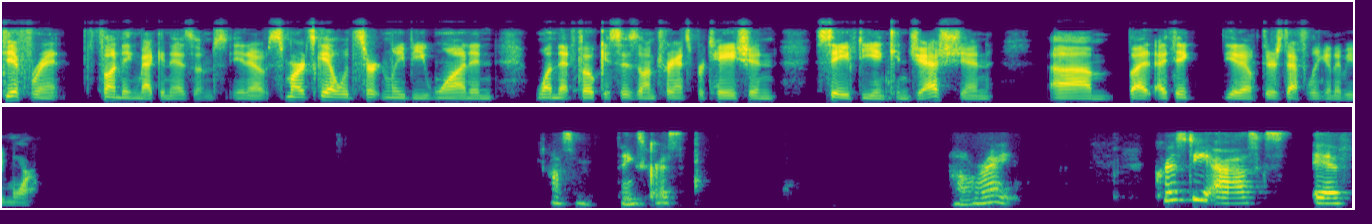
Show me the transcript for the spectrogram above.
different funding mechanisms. You know, smart scale would certainly be one and one that focuses on transportation, safety, and congestion. Um, but I think you know, there's definitely going to be more. Awesome. Thanks, Chris. All right. Christy asks if,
